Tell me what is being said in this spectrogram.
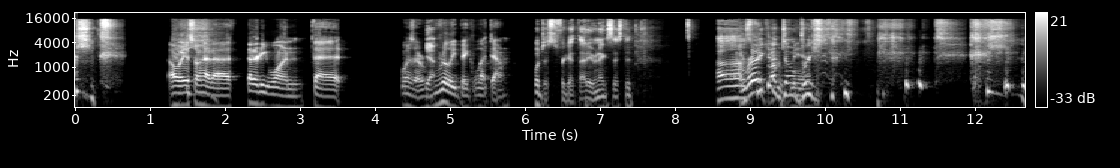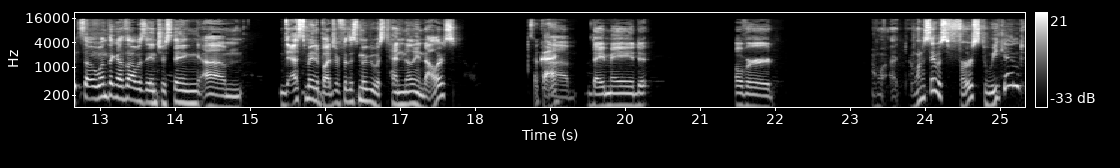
oh, we also had a 31 that was a yep. really big letdown. We'll just forget that even existed. Uh, I'm really speaking of don't breathe. so one thing I thought was interesting, um, the estimated budget for this movie was ten million dollars. Okay. Uh, they made over. I, I want to say it was first weekend.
